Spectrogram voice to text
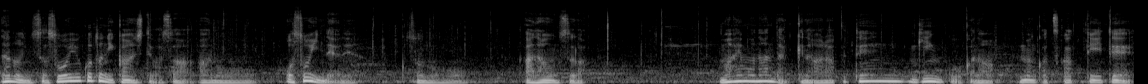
なのにさそういうことに関してはさあの遅いんだよね。そのアナウンスが。前もなんだっけな楽天銀行かななんか使っていて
